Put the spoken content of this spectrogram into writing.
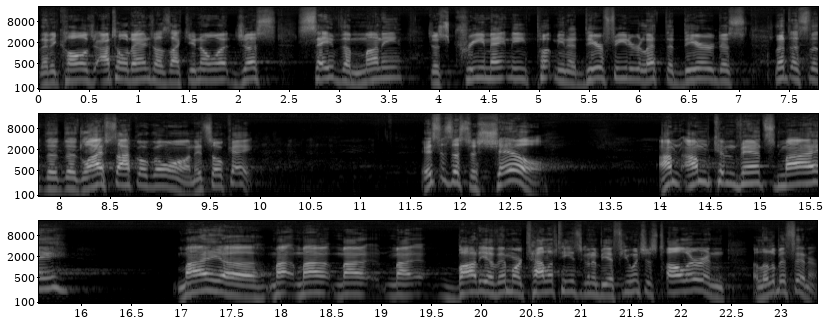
That he calls you. I told Angela I was like you know what? Just save the money. Just cremate me. Put me in a deer feeder. Let the deer just let the, the, the life cycle go on. It's okay. This is just a shell. I'm, I'm convinced my my, uh, my, my, my, my body of immortality is going to be a few inches taller and a little bit thinner.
